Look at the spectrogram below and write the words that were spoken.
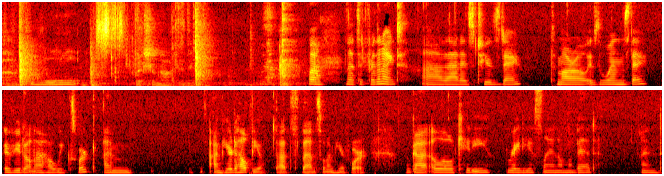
um, which I'm not going to do. Well, that's it for the night. Uh, that is Tuesday. Tomorrow is Wednesday. If you don't know how weeks work, I'm I'm here to help you. That's that's what I'm here for. I've got a little kitty radius laying on my bed, and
